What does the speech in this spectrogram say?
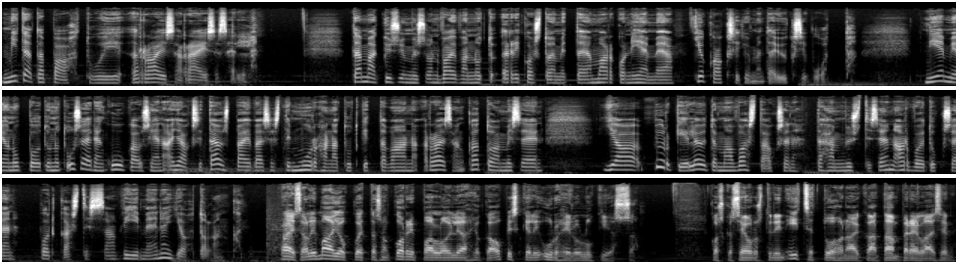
Mitä tapahtui Raisa Räisäselle? Tämä kysymys on vaivannut rikostoimittaja Marko Niemeä jo 21 vuotta. Niemi on uppoutunut useiden kuukausien ajaksi täyspäiväisesti murhana tutkittavaan Raisan katoamiseen ja pyrkii löytämään vastauksen tähän mystiseen arvoitukseen podcastissaan Viimeinen johtolanka. Raisa oli maajoukkuetason koripalloilija, joka opiskeli urheilulukiossa. Koska seurustelin itse tuohon aikaan tamperelaisen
